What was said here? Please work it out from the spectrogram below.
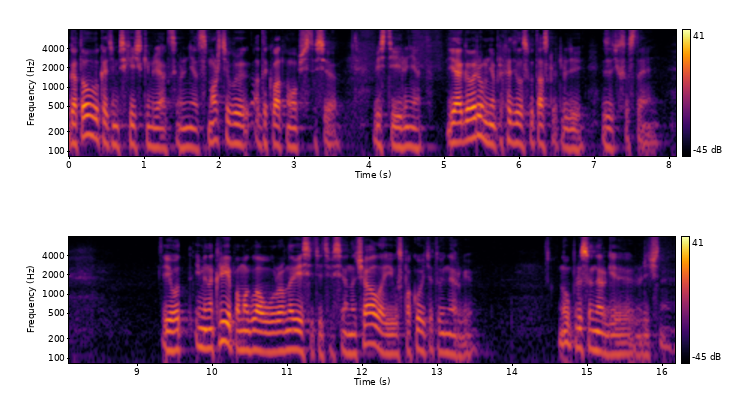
Готовы вы к этим психическим реакциям или нет? Сможете вы адекватно в обществе себя вести или нет? Я говорю, мне приходилось вытаскивать людей из этих состояний. И вот именно крия помогла уравновесить эти все начала и успокоить эту энергию. Ну, плюс энергия личная.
